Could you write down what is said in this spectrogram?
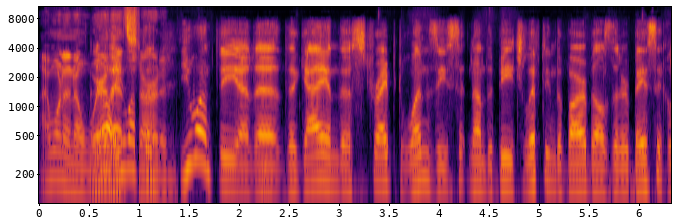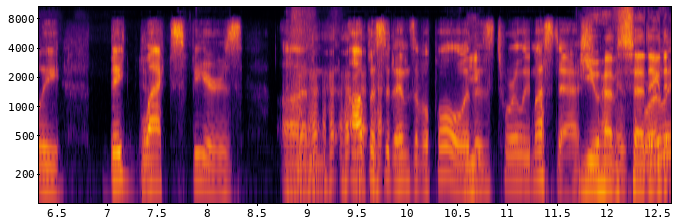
I want to know where No, you that the- started. you want the uh, the the guy in the striped onesie sitting on the beach lifting the barbells that are basically big black spheres on opposite ends of a pole with You- his twirly mustache. You have His said it. twirly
